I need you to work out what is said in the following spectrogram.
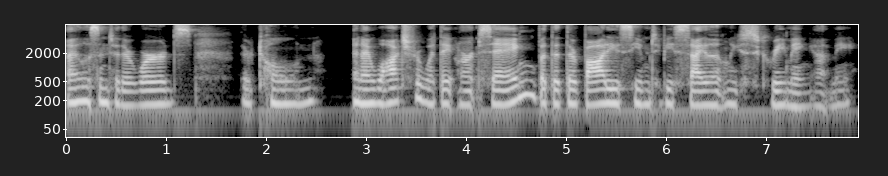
I listen to their words, their tone, and I watch for what they aren't saying, but that their bodies seem to be silently screaming at me.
